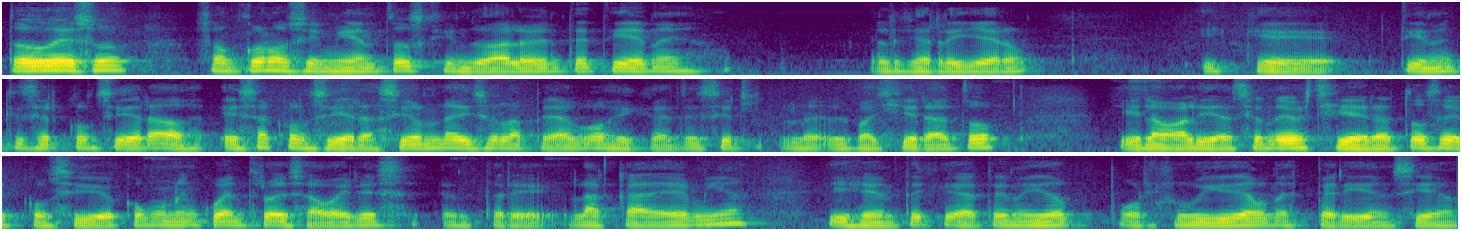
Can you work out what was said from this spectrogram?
todo eso son conocimientos que indudablemente tiene el guerrillero y que tienen que ser considerados. Esa consideración la hizo la pedagógica, es decir, el bachillerato y la validación de bachillerato se concibió como un encuentro de saberes entre la academia y gente que ha tenido por su vida una experiencia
